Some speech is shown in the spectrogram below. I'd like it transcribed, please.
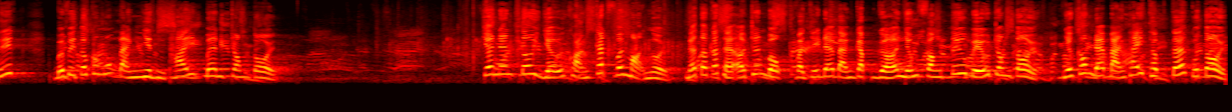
thiết. Bởi vì tôi không muốn bạn nhìn thấy bên trong tôi. Cho nên tôi giữ khoảng cách với mọi người. Nếu tôi có thể ở trên bục và chỉ để bạn gặp gỡ những phần tiêu biểu trong tôi, nhưng không để bạn thấy thực tế của tôi,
